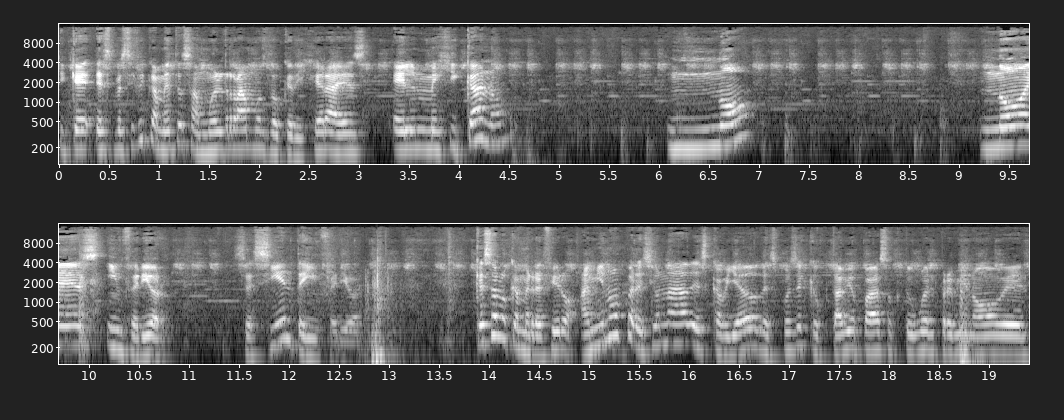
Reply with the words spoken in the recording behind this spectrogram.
Y que específicamente Samuel Ramos lo que dijera es. El mexicano. No. No es inferior. Se siente inferior. ¿Qué es a lo que me refiero? A mí no me pareció nada descabellado después de que Octavio Paz obtuvo el premio Nobel,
